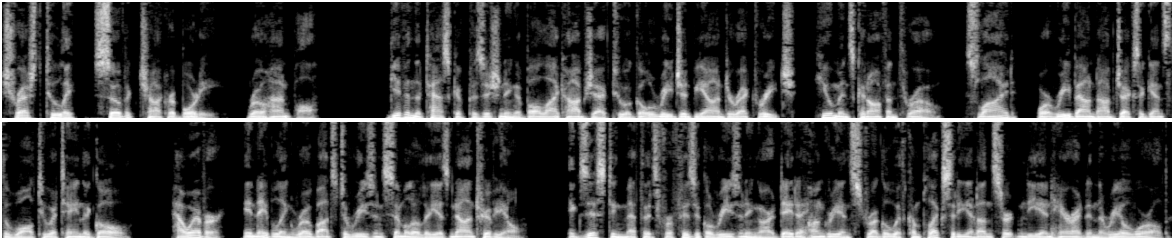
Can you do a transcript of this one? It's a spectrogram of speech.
Shreshth Tuli, Souvik Chakraborty, Rohan Paul. Given the task of positioning a ball-like object to a goal region beyond direct reach, humans can often throw, slide, or rebound objects against the wall to attain the goal. However, enabling robots to reason similarly is non-trivial. Existing methods for physical reasoning are data-hungry and struggle with complexity and uncertainty inherent in the real world.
